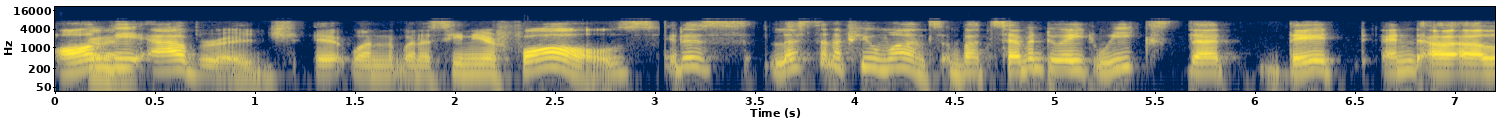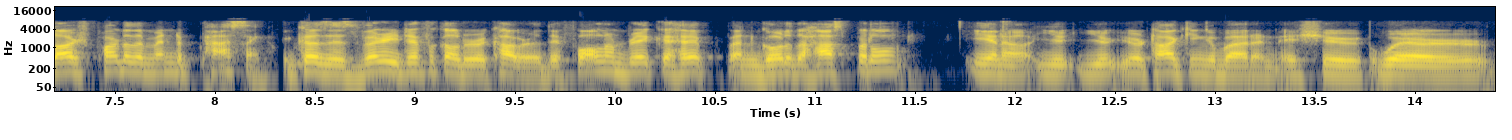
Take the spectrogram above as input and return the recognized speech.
on the average, it, when when a senior falls, it is less than a few months, about seven to eight weeks, that they end a, a large part of them end up passing because it's very difficult to recover. They fall and break a hip and go to the hospital. You know, you, you're talking about an issue where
